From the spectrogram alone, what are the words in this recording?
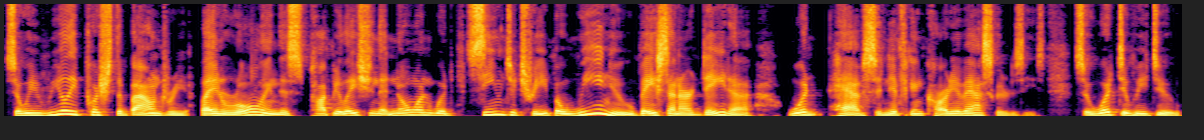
So we really pushed the boundary by enrolling this population that no one would seem to treat, but we knew based on our data would have significant cardiovascular disease. So what did we do?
